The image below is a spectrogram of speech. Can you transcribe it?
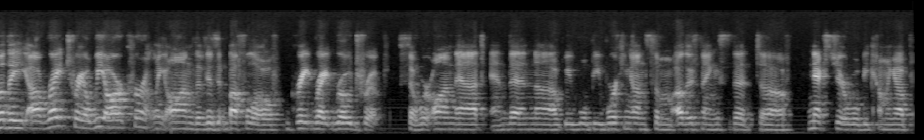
Well, the uh, Wright Trail, we are currently on the Visit Buffalo Great Wright Road Trip. So we're on that. And then uh, we will be working on some other things that uh, next year will be coming up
